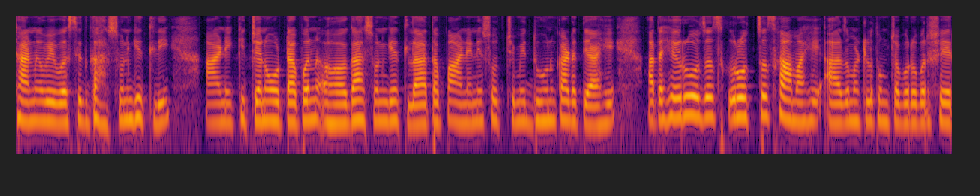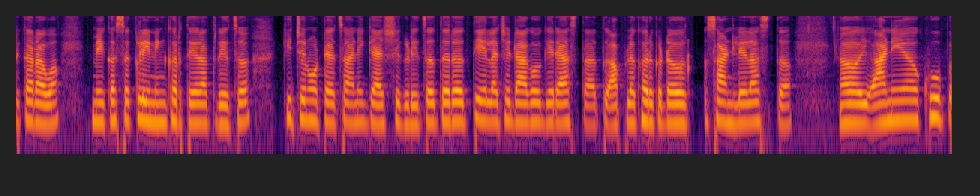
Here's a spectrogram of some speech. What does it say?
छान व्यवस्थित घासून घेतली आणि किचन ओटा पण घासून घेतला. आता पाण्याने स्वच्छ मी धुवून काढते आहे. आता हे रोजच रोजचंच काम आहे. आज म्हटलं तुमच्याबरोबर शेअर करावं. मी कसं क्लिनिंग करते रात्रीचं किचन ओट्याचं आणि गॅस शेगडीचं. तर तेलाचे डाग वगैरे असतात आपलं खरकटं सांडलेलं असतं. आणि खूप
